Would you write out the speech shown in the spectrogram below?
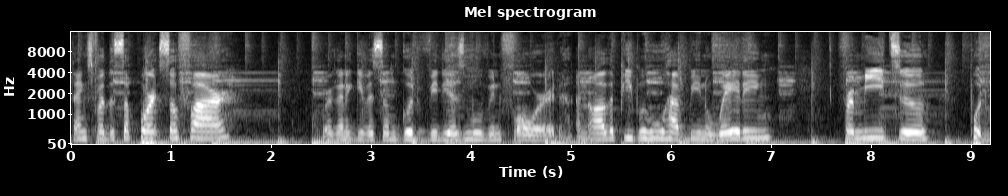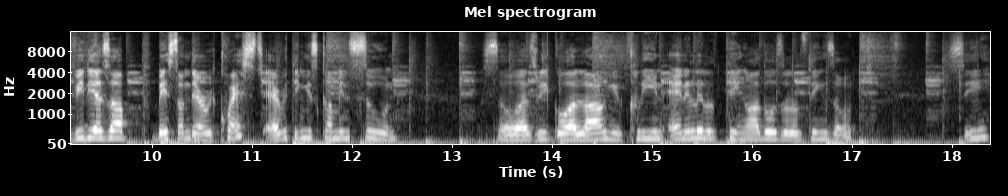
Thanks for the support so far. We're going to give you some good videos moving forward. And all the people who have been waiting for me to put videos up based on their request, everything is coming soon. So as we go along, you clean any little thing, all those little things out. See?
